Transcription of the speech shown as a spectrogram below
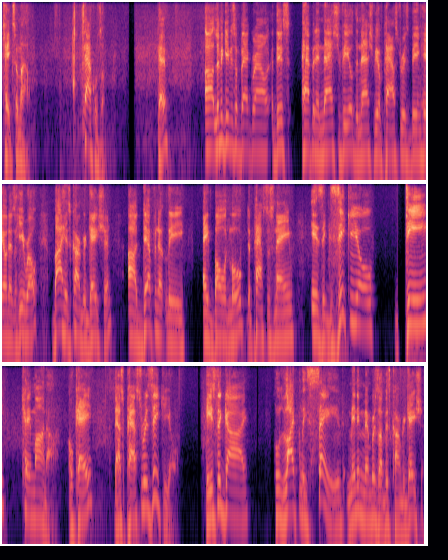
takes him out, tackles him. Okay? Uh, let me give you some background. This happened in Nashville. The Nashville pastor is being hailed as a hero by his congregation. Uh, definitely a bold move. The pastor's name is Ezekiel D. Kamana. Okay? That's Pastor Ezekiel. He's the guy who likely saved many members of his congregation.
